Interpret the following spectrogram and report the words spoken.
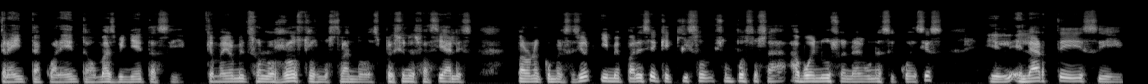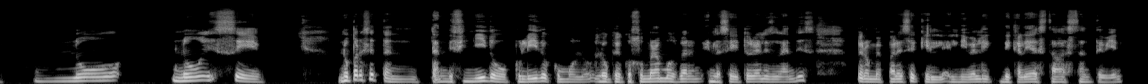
30, 40 o más viñetas y que mayormente son los rostros mostrando expresiones faciales para una conversación y me parece que aquí son, son puestos a, buen uso en algunas secuencias. El, el arte es eh, no, no es eh, no parece tan, tan definido o pulido como lo, que acostumbramos ver en, las editoriales grandes, pero me parece que el, nivel de, calidad está bastante bien.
